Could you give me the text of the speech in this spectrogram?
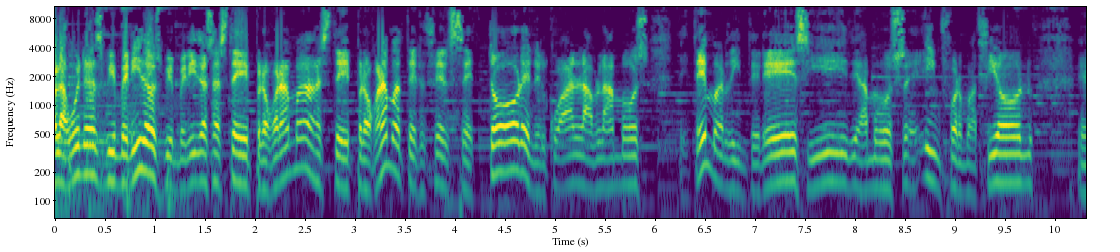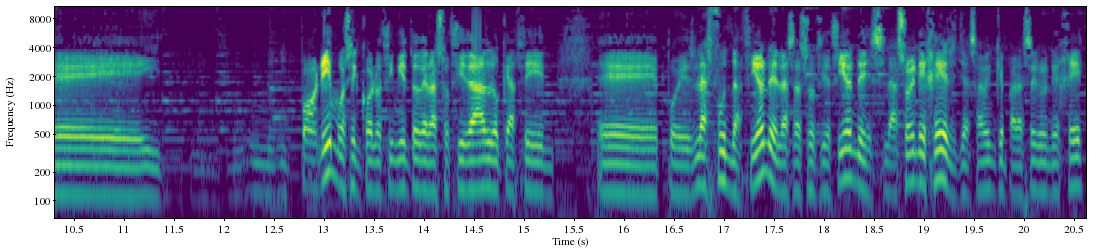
Hola, buenas, bienvenidos, bienvenidos a este programa, a este programa Tercer Sector, en el cual hablamos de temas de interés y damos eh, información eh, y ponemos en conocimiento de la sociedad lo que hacen eh, pues las fundaciones, las asociaciones, las ONGs, ya saben que para ser ONG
